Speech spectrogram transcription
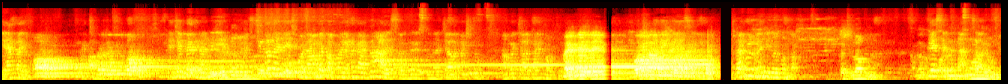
ఏ అమ్మాయి నేను చెప్పేది అండి చిన్నదైనా వేసుకోండి అమ్మాయి పాపం వెనక అర్థం చేసుకున్నారు చాలా కష్టం. అమ్మాయి చాలా టైం పడుతుంది. మామూలుగా ఉంది.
